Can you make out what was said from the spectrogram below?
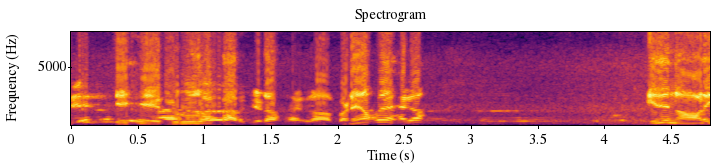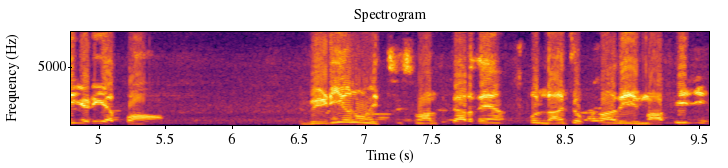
ਇਹ ਗੁਰੂ ਦਾ ਘਰ ਜਿਹੜਾ ਹੈਗਾ, ਬਣਿਆ ਹੋਇਆ ਹੈਗਾ। ਇਹਦੇ ਨਾਲ ਹੀ ਜਿਹੜੀ ਆਪਾਂ ਵੀਡੀਓ ਨੂੰ ਇੱਥੇ ਸਮਾਪਤ ਕਰਦੇ ਹਾਂ। ਭੁੱਲਾਂ ਚੁੱਕਾਂ ਦੀ ਮਾਫੀ ਜੀ।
